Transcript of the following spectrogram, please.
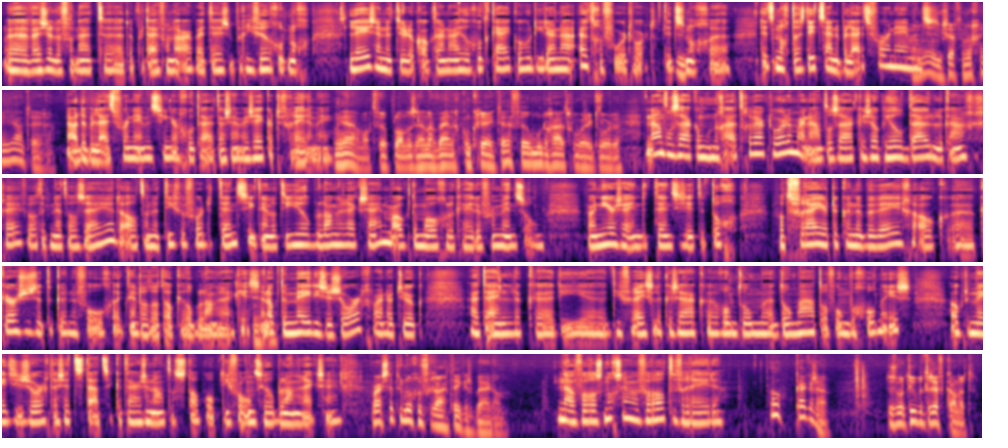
Uh, wij zullen vanuit uh, de Partij van de Arbeid deze brief heel goed nog lezen. En natuurlijk ook daarna heel goed kijken hoe die daarna uitgevoerd wordt. Dit, is nog, uh, dit, is nog, dit zijn de beleidsvoornemens. Oh, u zegt er nog geen ja tegen? Nou, de beleidsvoornemens zien er goed uit. Daar zijn wij zeker tevreden mee. Ja, want veel plannen zijn nog weinig concreet. Hè? Veel moet nog uitgewerkt worden. Een aantal zaken moet nog uitgewerkt worden. Maar een aantal zaken is ook heel duidelijk aangegeven. Wat ik net al zei, de alternatieven voor detentie. Ik denk dat die heel belangrijk zijn. Maar ook de mogelijkheden voor mensen om, wanneer zij in detentie zitten... toch wat vrijer te kunnen bewegen. Ook cursussen te kunnen volgen. Ik denk dat dat ook heel belangrijk is. En ook de medische zorg, waar natuurlijk uiteindelijk uh, die, uh, die vreselijke zaak rondom Dolmaat of onbegonnen is. Ook de medische zorg, daar zet de staatssecretaris een aantal stappen op die voor ons heel belangrijk zijn. Waar u nog uw vraagtekens bij dan? Nou, vooralsnog zijn we vooral tevreden. Oh, kijk eens aan. Dus wat u betreft kan het?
